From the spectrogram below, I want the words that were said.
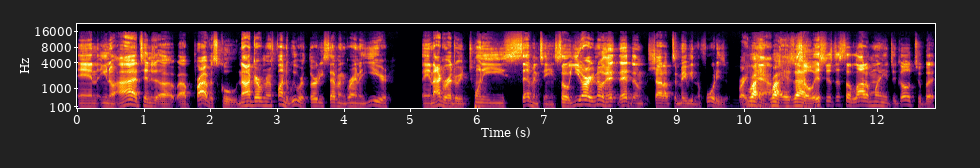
And you know, I attended a, a private school, non government funded. We were thirty seven grand a year, and I graduated twenty seventeen. So you already know that that done shot up to maybe in the forties right, right, now. right, exactly. So it's just it's a lot of money to go to. But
